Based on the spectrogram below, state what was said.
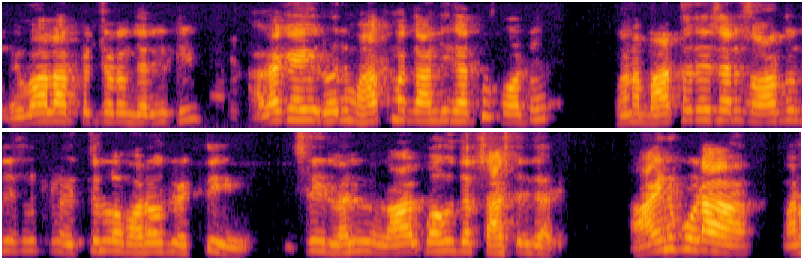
నివాళులర్పించడం జరిగింది. అలాగే ఈ రోజు మహాత్మా గాంధీ గారితో పాటు మన భారతదేశానికి స్వాతంత్రం తీసుకొచ్చిన వ్యక్తుల్లో మరో వ్యక్తి శ్రీ లల్ లాల్ బహదూర్ శాస్త్రి గారు. ఆయన కూడా మన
